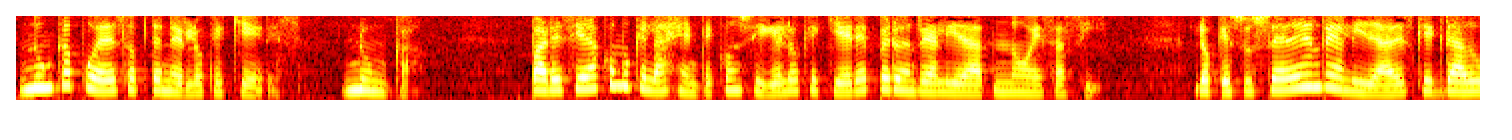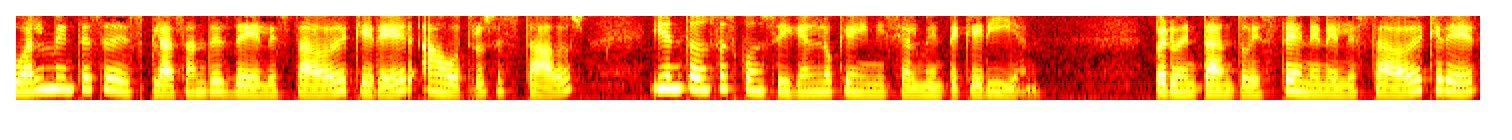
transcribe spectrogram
Nunca puedes obtener lo que quieres. Nunca. Pareciera como que la gente consigue lo que quiere, pero en realidad no es así. Lo que sucede en realidad es que gradualmente se desplazan desde el estado de querer a otros estados y entonces consiguen lo que inicialmente querían. Pero en tanto estén en el estado de querer,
